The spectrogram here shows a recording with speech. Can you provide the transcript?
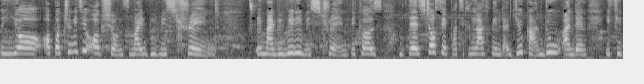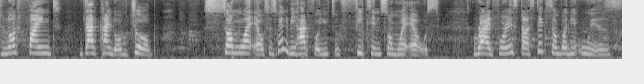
your opportunity options might be restrained it might be really restrained because there's just a particular thing that you can do. And then if you do not find that kind of job somewhere else it's going to be hard for you to fit in somewhere else. Right for instance take somebody who is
